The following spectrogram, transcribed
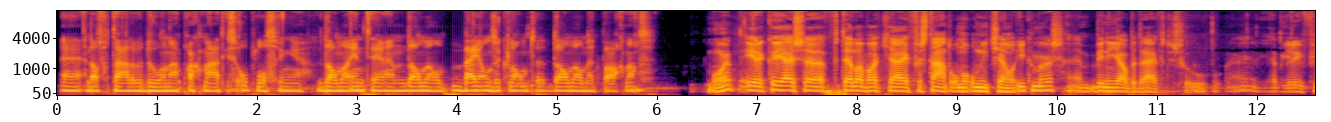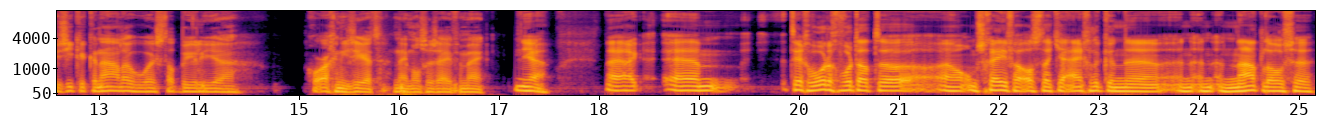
en dat vertalen we door naar pragmatische oplossingen. Dan wel intern, dan wel bij onze klanten, dan wel met partners. Mooi. Erik, kun jij eens uh, vertellen wat jij verstaat onder omnichannel e-commerce en binnen jouw bedrijf? Dus hoe, hebben jullie fysieke kanalen? Hoe is dat bij jullie uh, georganiseerd? Neem ons eens even mee. Ja, nou ja, um, tegenwoordig wordt dat uh, omschreven als dat je eigenlijk een, een, een, een, naadloze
